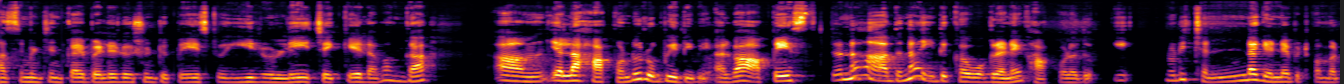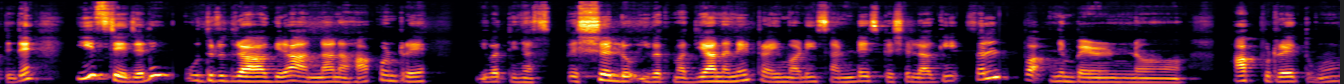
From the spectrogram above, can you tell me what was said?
ಹಸಿಮೆಣಸಿನ್ಕಾಯಿ, ಬೆಳ್ಳುಳ್ಳಿ, ಶುಂಠಿ ಪೇಸ್ಟು ಈರುಳ್ಳಿ, ಚಕ್ಕೆ, ಲವಂಗ ಎಲ್ಲ ಹಾಕ್ಕೊಂಡು ರುಬ್ಬಿದ್ದೀವಿ ಅಲ್ವಾ? ಆ ಪೇಸ್ಟನ್ನು ಅದನ್ನು ಇದಕ್ಕೆ ಒಗ್ಗರಣೆಗೆ ಹಾಕ್ಕೊಳ್ಳೋದು ಈ ನೋಡಿ ಚೆನ್ನಾಗಿ ಎಣ್ಣೆ ಬಿಟ್ಕೊಂಬರ್ತಿದೆ. ಈ ಸ್ಟೇಜಲ್ಲಿ ಉದುರುದ್ರಾಗಿರೋ ಅನ್ನನ ಹಾಕ್ಕೊಂಡ್ರೆ ಇವತ್ತಿನ ಸ್ಪೆಷಲ್ಲು ಇವತ್ತು ಮಧ್ಯಾಹ್ನನೇ ಟ್ರೈ ಮಾಡಿ ಸಂಡೇ ಸ್ಪೆಷಲ್ಲಾಗಿ ಸ್ವಲ್ಪ ನಿಂಬೆಹಣ್ಣು ಹಾಕ್ಬಿಟ್ರೆ ತುಂಬ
